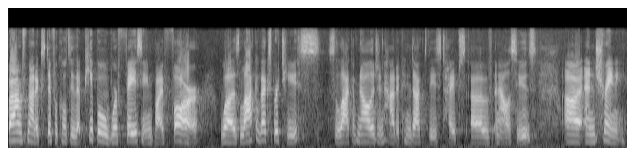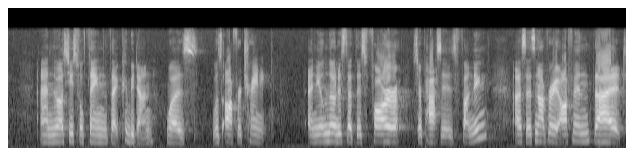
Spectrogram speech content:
bioinformatics difficulty that people were facing by far was lack of expertise, so lack of knowledge in how to conduct these types of analyses, uh, and training. And the most useful thing that could be done was, was offer training. And you'll notice that this far surpasses funding. Uh, so it's not very often that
